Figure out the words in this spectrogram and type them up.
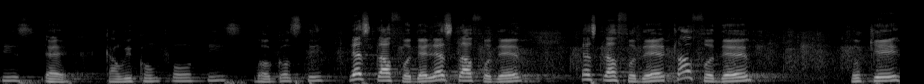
please. Uh, can we come forward, please? Augustine. Let's clap for them. Let's clap for them. Let's clap for them. Clap for them. Okay,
